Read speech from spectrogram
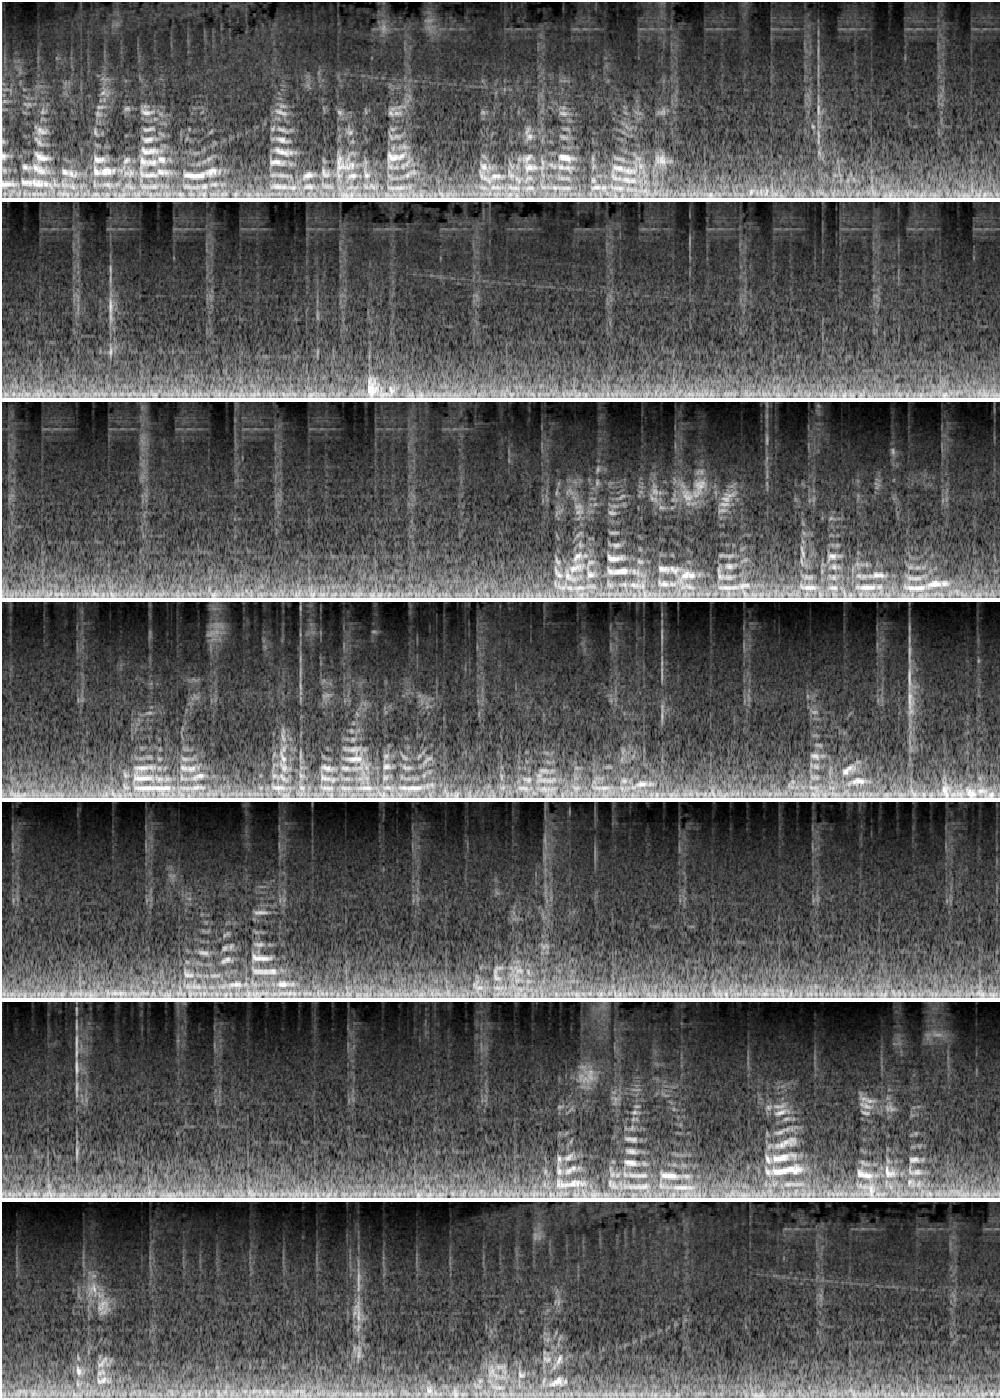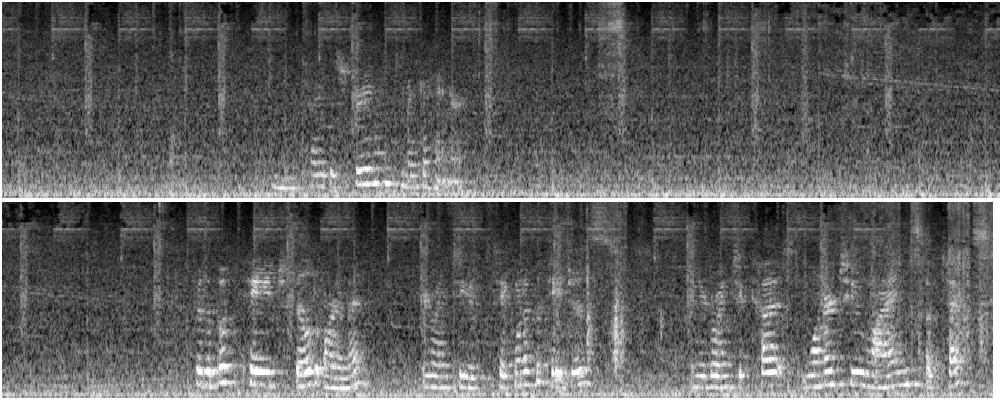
Next, you're going to place a dot of glue around each of the open sides so that we can open it up into a rosette. For the other side, make sure that your string comes up in between to glue it in place. This will help to stabilize the hanger. It's going to be like this when you're done. You drop the glue. String on one side and the paper over top of it. To finish, you're going to cut out your Christmas picture. Glue it to the center. And tie the string to make a hanger. For the book page filled ornament, you're going to take one of the pages and you're going to cut one or two lines of text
